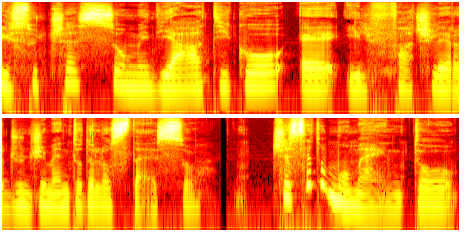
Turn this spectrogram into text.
il successo mediatico e il facile raggiungimento dello stesso. C'è stato un momento,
